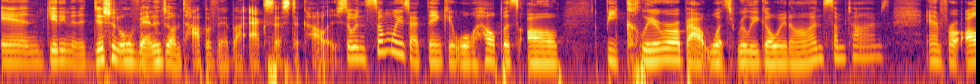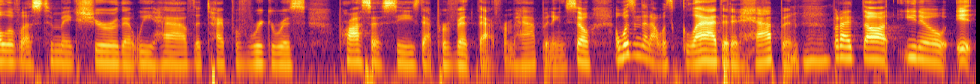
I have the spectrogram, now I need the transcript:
and getting an additional advantage on top of it by access to college. So, in some ways, I think it will help us all be clearer about what's really going on sometimes, and for all of us to make sure that we have the type of rigorous processes that prevent that from happening. So, it wasn't that I was glad that it happened, mm-hmm. but I thought, you know, it, it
